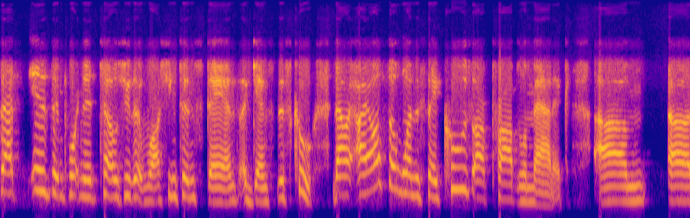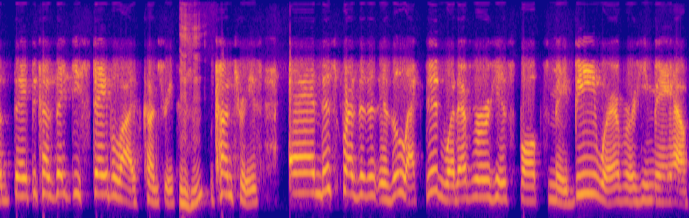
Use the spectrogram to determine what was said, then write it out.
that is important. It tells you that Washington stands against this coup. Now, I also want to say coups are problematic. Um, uh, they because they destabilize countries. Mm-hmm. Countries, and this president is elected, whatever his faults may be, wherever he may have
